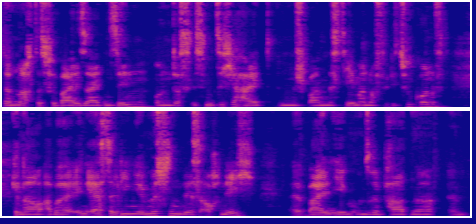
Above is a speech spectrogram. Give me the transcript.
dann macht das für beide Seiten Sinn. Und das ist mit Sicherheit ein spannendes Thema noch für die Zukunft. Genau, aber in erster Linie müssen wir es auch nicht. Äh, weil eben unsere Partner ähm,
